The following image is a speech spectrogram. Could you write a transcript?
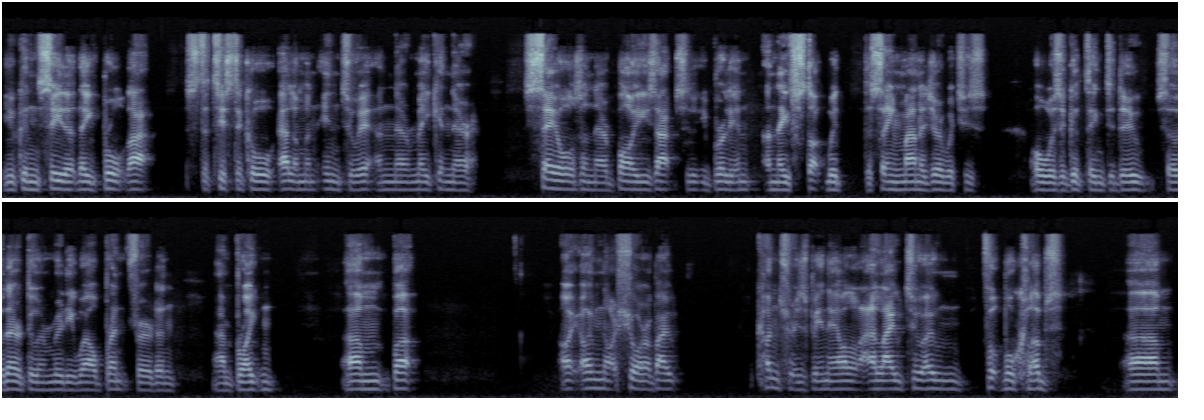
You can see that they've brought that statistical element into it and they're making their sales and their buys absolutely brilliant. And they've stuck with the same manager, which is always a good thing to do. So they're doing really well, Brentford and, and Brighton. Um, but I, I'm not sure about countries being able, allowed to own football clubs. Um,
